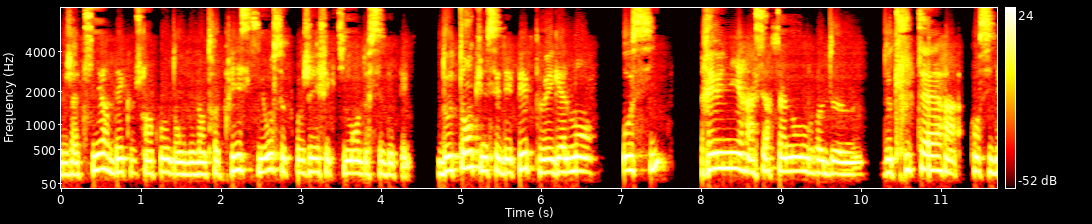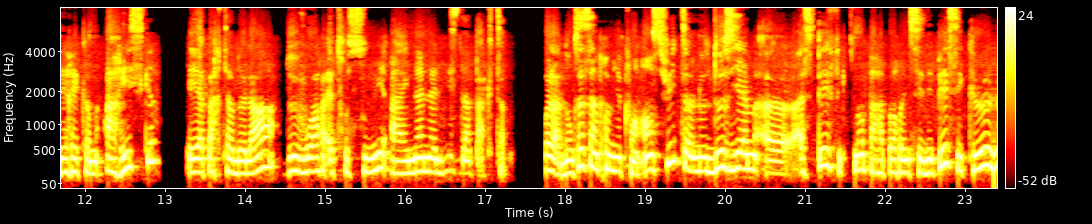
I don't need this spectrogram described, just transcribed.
que j'attire dès que je rencontre donc des entreprises qui ont ce projet effectivement de CDP. D'autant qu'une CDP peut également aussi réunir un certain nombre de, de critères considérés comme à risque et à partir de là, devoir être soumis à une analyse d'impact. Voilà, donc ça c'est un premier point. Ensuite, le deuxième euh, aspect, effectivement, par rapport à une CDP, c'est que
